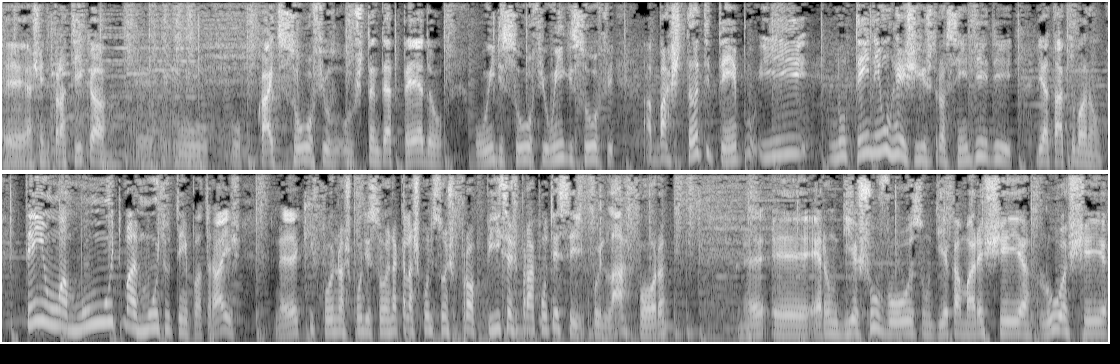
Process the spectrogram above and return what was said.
É, a gente pratica é, o, o kitesurf, o, o stand-up paddle, o windsurf, o wingsurf há bastante tempo e não tem nenhum registro assim de, de, de ataque tubarão. Tem um há muito, mas muito tempo atrás, né, que foi nas condições, naquelas condições propícias para acontecer. Foi lá fora, né? É, era um dia chuvoso, um dia com a maré cheia, lua cheia,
